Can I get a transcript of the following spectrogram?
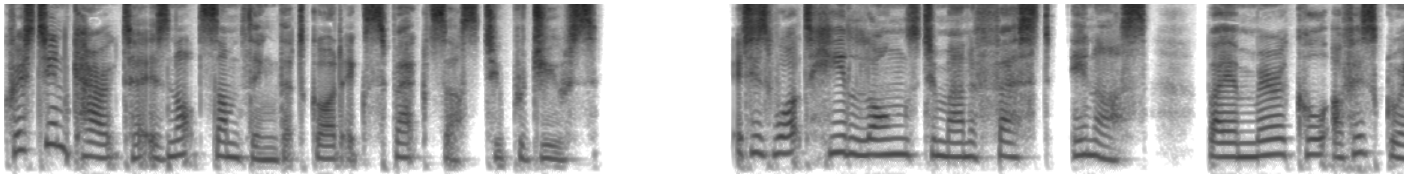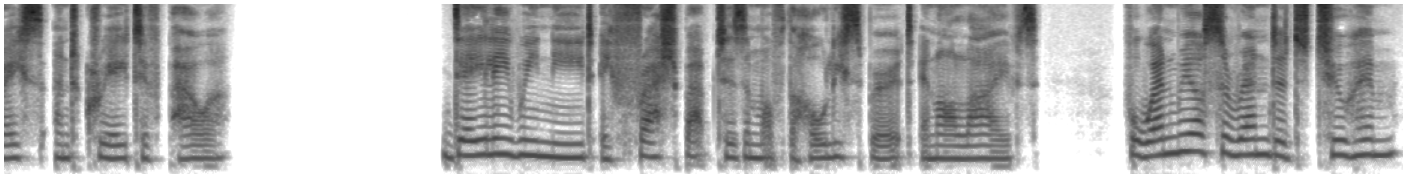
Christian character is not something that God expects us to produce. It is what He longs to manifest in us by a miracle of His grace and creative power. Daily we need a fresh baptism of the Holy Spirit in our lives, for when we are surrendered to Him,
